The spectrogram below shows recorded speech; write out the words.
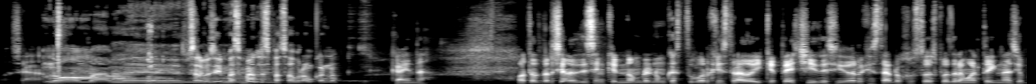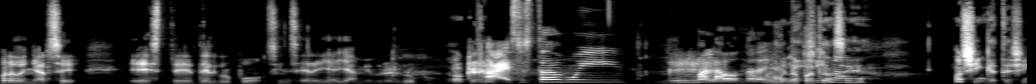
O sea, No mames. Pues algo así más o menos les pasó a Bronco, ¿no? kinda. Otras versiones dicen que el nombre nunca estuvo registrado y que Techi decidió registrarlo justo después de la muerte de Ignacio para adueñarse este, del grupo sin ser ella ya miembro del grupo. Ok. Ah, eso está muy Eh, mala onda de la Techi, pata, ¿no? sí. No chingue, Teshi.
